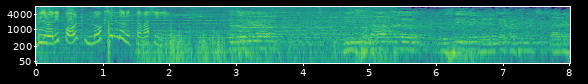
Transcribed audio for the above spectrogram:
ब्युरो रिपोर्ट लोकहिंदू वृत्तवाहिनी ही सभा आज दुसरी इथे घेण्याच्या पाठीमागचं कारण.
